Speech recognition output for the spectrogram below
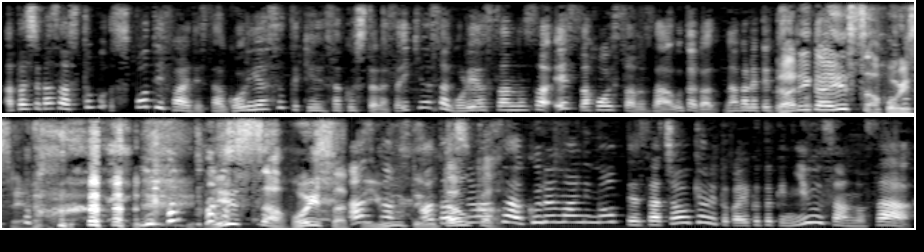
私がさ、スポティファイでさ、ゴリアスって検索したらさ、いきなりさ、ゴリアスさんのさ、エッサホイスさんのさ、歌が流れてくる。誰がエッサホイサやろ？エッサホイサって言うて歌うか。私はさ、車に乗ってさ、長距離とか行くときにユウさんのさ、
